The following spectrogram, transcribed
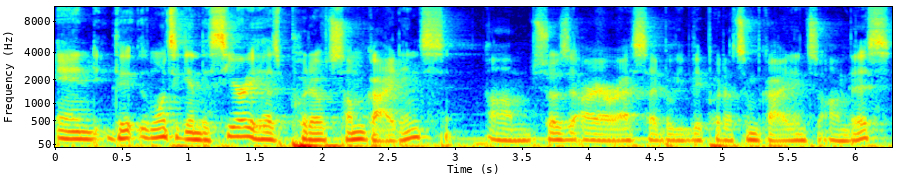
and the, once again, the CRA has put out some guidance. Um, so has the IRS, I believe they put out some guidance on this,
